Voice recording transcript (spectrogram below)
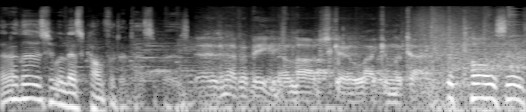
There are those who are less confident, I suppose. There's never been a large-scale like in the town. Because of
